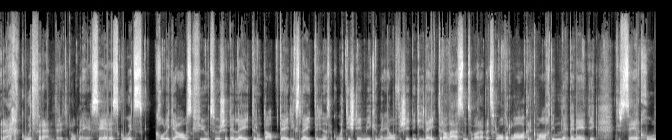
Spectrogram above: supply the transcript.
recht gut verändert. Ich glaube, wir haben ein sehr gutes kollegiales Gefühl zwischen den Leiter und der Abteilungsleiterin, also gute Stimmung. Wir haben auch verschiedene Leiteranlässe und sogar eben das Roverlager gemacht in Venedig. Das war sehr cool.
